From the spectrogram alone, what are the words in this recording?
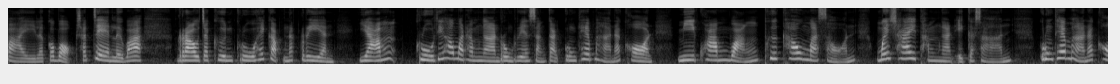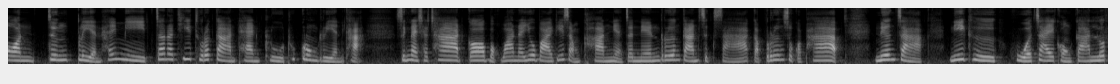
ไปแล้วก็บอกชัดเจนเลยว่า เราจะคืนครูให้กับนักเรียน ย้ำครูที่เข้ามาทำงานโรงเรียนสังกัดกรุงเทพมหานคร มีความหวังเพื่อเข้ามาสอน ไม่ใช่ทำงานเอกสาร กรุงเทพมหานครจึงเปลี่ยนให้มีเจ้าหน้าที่ธุรการแทนครูทุกโรงเรียนค่ะ ซึ่งนายชาชาติก็บอกว่านโยบายที่สำคัญเนี่ยจะเน้นเรื่องการศึกษากับเรื่องสุขภาพ เนื่องจากนี่คือหัวใจของการลด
